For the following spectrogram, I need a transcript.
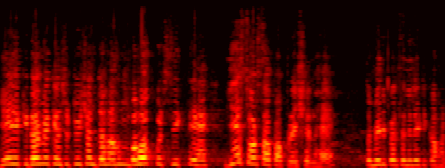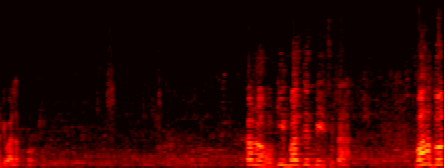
ये एकेडमिक इंस्टीट्यूशन जहाँ हम बहुत कुछ सीखते हैं, ये सोर्स ऑफ़ ऑपरेशन है तो मेरी पर्सनैलिटी कहाँ डेवलप होगी? कहाँ होगी? मस्जिद भी इसी तरह। वहाँ दो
